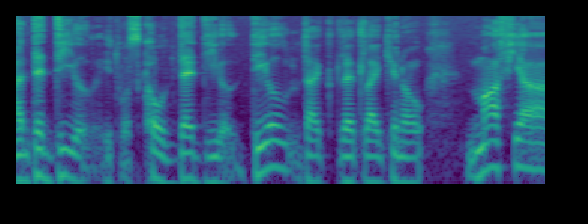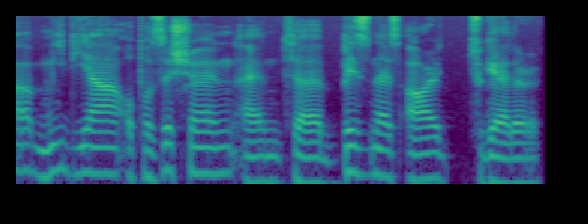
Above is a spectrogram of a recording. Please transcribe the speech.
uh, the deal. It was called the deal. Deal like that, like you know, mafia, media, opposition, and uh, business are together.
